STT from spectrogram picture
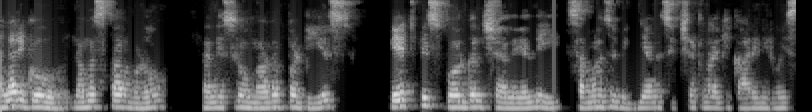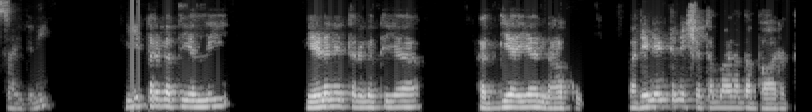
ಎಲ್ಲರಿಗೂ ನಮಸ್ಕಾರಗಳು. ನನ್ನ ಹೆಸರು ಮಾದಪ್ಪ ಡಿ.ಎಸ್. ಪಿ ಸ್ಪೋರ್ಗಲ್ ಶಾಲೆಯಲ್ಲಿ ಸಮಾಜ ವಿಜ್ಞಾನ ಶಿಕ್ಷಕನಾಗಿ ಕಾರ್ಯನಿರ್ವಹಿಸ್ತಾ ಇದ್ದೀನಿ. ಈ ತರಗತಿಯಲ್ಲಿ ಏಳನೇ ತರಗತಿಯ ಅಧ್ಯಾಯ ನಾಲ್ಕು, ಹದಿನೆಂಟನೇ ಶತಮಾನದ ಭಾರತ,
